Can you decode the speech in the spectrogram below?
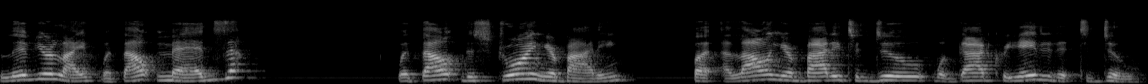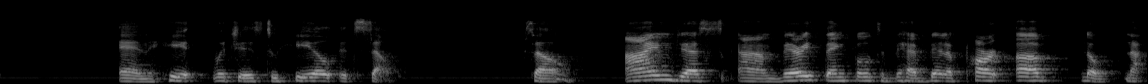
live your life without meds, without destroying your body, but allowing your body to do what God created it to do, and he, which is to heal itself. So I'm just um, very thankful to have been a part of, no, not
